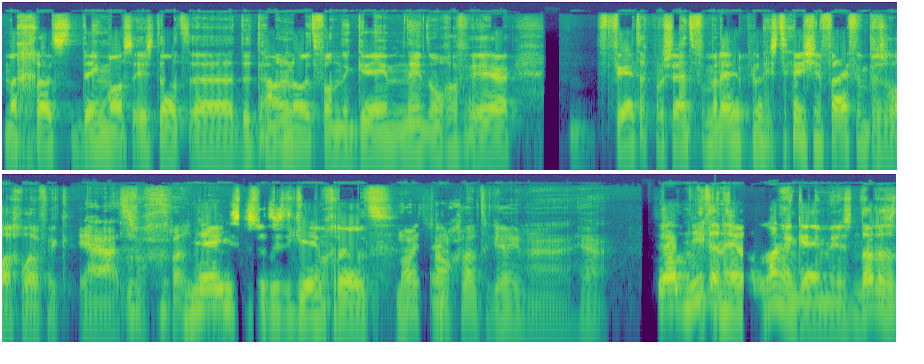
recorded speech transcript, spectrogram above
Mijn grootste ding was, is dat eh, de download van de game neemt ongeveer 40% van mijn hele PlayStation 5 in beslag, geloof ik. Ja, het is wel groot. Jezus, wat is die game groot. Nooit zo'n grote game, ja. Terwijl het niet een hele lange game is. Dat, is,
